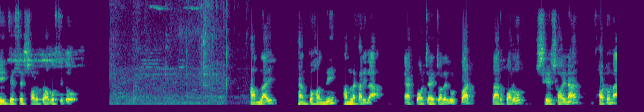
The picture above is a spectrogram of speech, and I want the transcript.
এইচএস এর সড়কে অবস্থিত। হামলায় ক্ষান্ত হননি হামলাকারীরা। এক পর্যায়ে চলে লুটপাট তারপরও শেষ হয় না ঘটনা।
